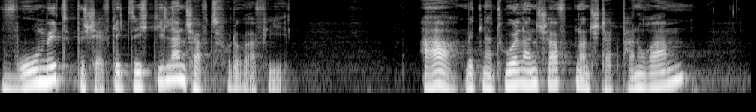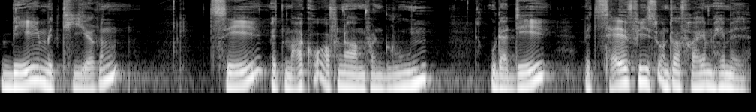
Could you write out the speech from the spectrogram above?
Womit beschäftigt sich die Landschaftsfotografie? A. Mit Naturlandschaften und Stadtpanoramen. B. Mit Tieren. C. Mit Makroaufnahmen von Blumen. Oder D. Mit Selfies unter freiem Himmel.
